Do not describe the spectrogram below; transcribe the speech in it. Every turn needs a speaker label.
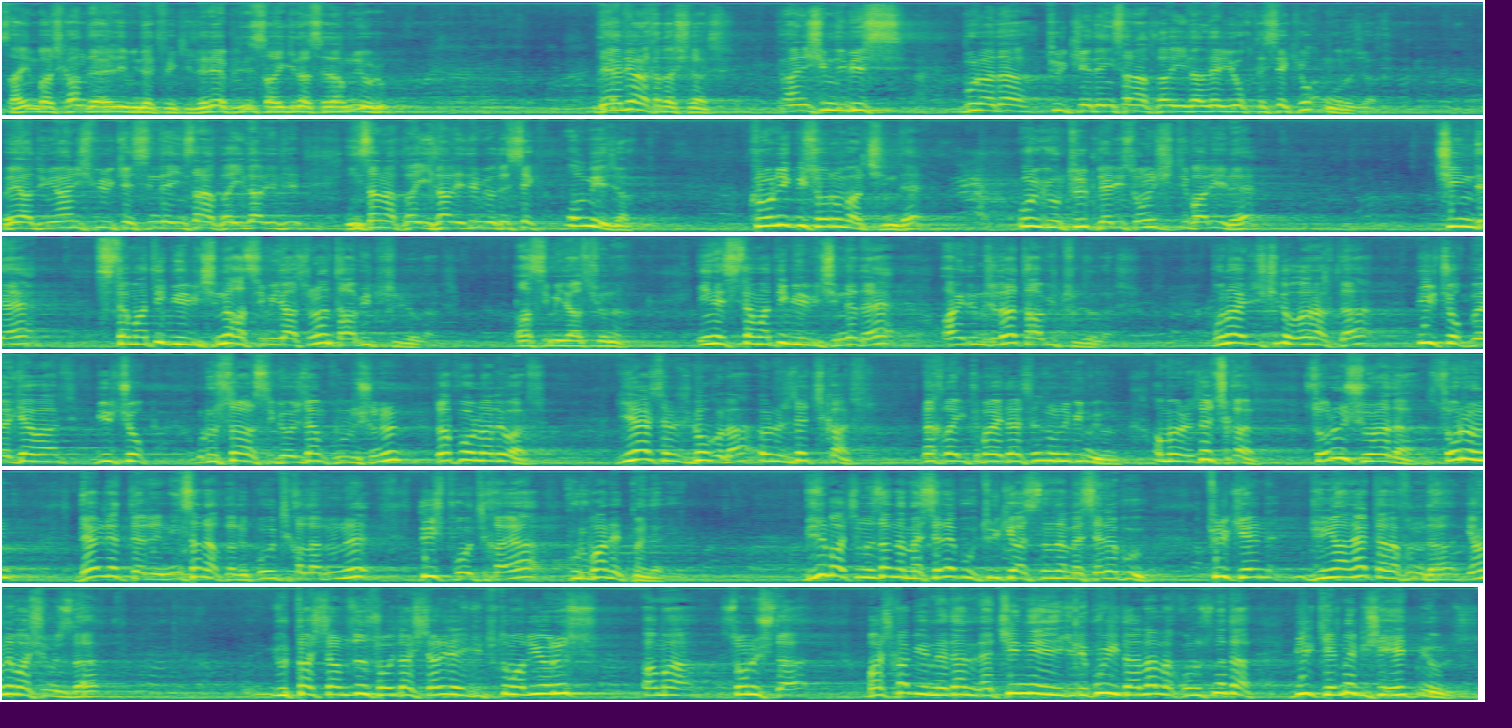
Speaker 1: Sayın Başkan, değerli milletvekilleri hepinizi saygıyla selamlıyorum. Değerli arkadaşlar, yani şimdi biz burada Türkiye'de insan hakları ihlalleri yok desek yok mu olacak? Veya dünyanın hiçbir ülkesinde insan hakları ihlal edil insan hakları ihlal edilmiyor desek olmayacak. Kronik bir sorun var Çin'de. Uygur Türkleri sonuç itibariyle Çin'de sistematik bir biçimde asimilasyona tabi tutuluyorlar. Asimilasyona. Yine sistematik bir biçimde de ayrımcılığa tabi tutuluyorlar. Buna ilişkin olarak da birçok belge var, birçok uluslararası gözlem kuruluşunun raporları var. Girerseniz Google'a önünüze çıkar. Ne kadar itibar ederseniz onu bilmiyorum. Ama önünüze çıkar. Sorun şurada. Sorun devletlerin insan hakları politikalarını dış politikaya kurban etmeleri. Bizim açımızdan da mesele bu. Türkiye açısından da mesele bu. Türkiye'nin dünyanın her tarafında yanı başımızda yurttaşlarımızın soydaşlarıyla ilgili tutum alıyoruz ama sonuçta başka bir nedenle Çin'le ilgili bu iddialarla konusunda da bir kelime bir şey etmiyoruz.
